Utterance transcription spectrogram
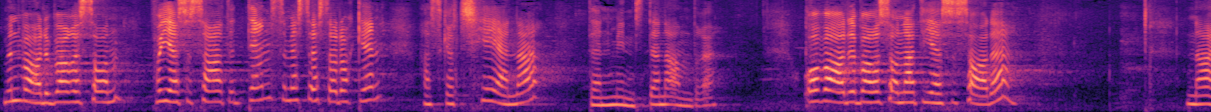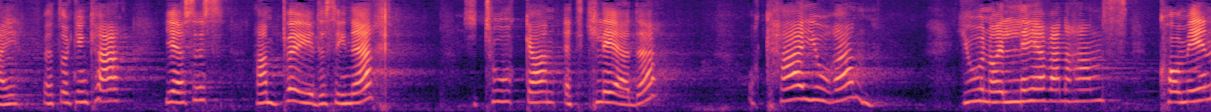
Men var det bare sånn? For Jesus sa at den som er størst av dere, han skal tjene den minste, den andre. Og var det bare sånn at Jesus sa det? Nei, vet dere hva? Jesus han bøyde seg ned. Så tok han et klede. Og hva gjorde han? Jo, når elevene hans kom inn,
